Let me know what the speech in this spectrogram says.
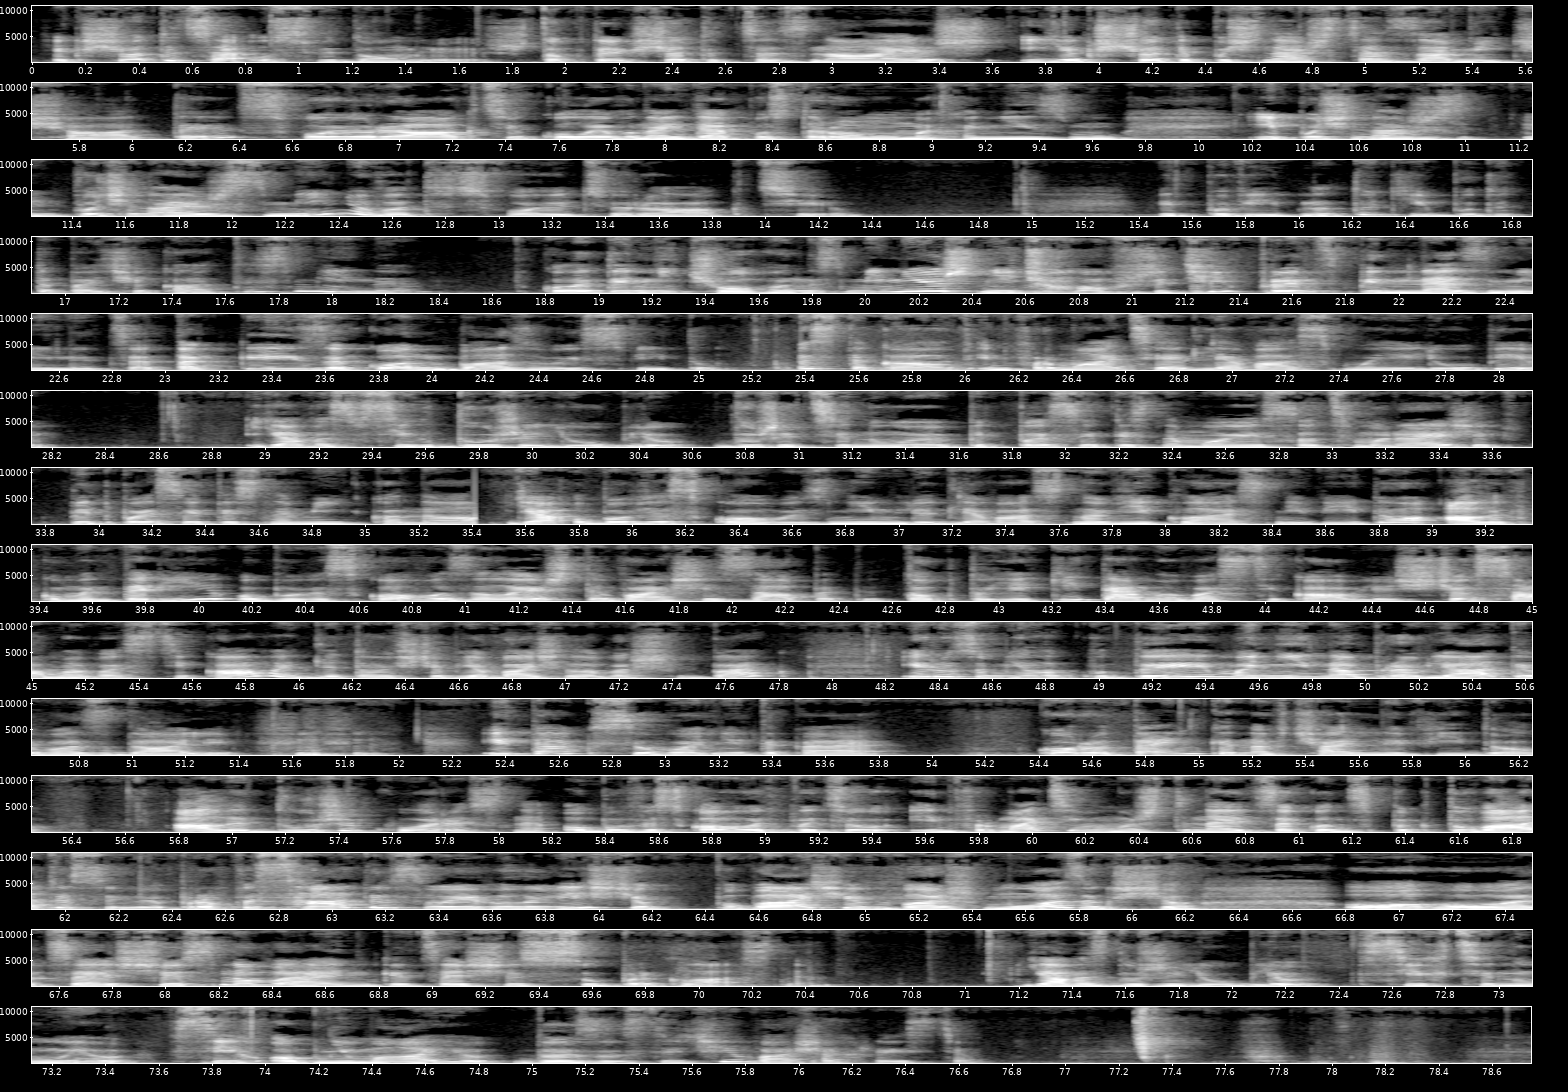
якщо ти це усвідомлюєш. Тобто, якщо ти це знаєш, і якщо ти почнеш це замічати, свою реакцію, коли вона йде по старому механізму, і починаєш, починаєш змінювати свою цю реакцію, відповідно, тоді будуть тебе чекати зміни. Коли ти нічого не змінюєш, нічого в житті, в принципі, не зміниться. Такий закон базовий світу. Ось така от інформація для вас, мої любі. Я вас всіх дуже люблю, дуже ціную. Підписуйтесь на мої соцмережі, підписуйтесь на мій канал. Я обов'язково знімлю для вас нові класні відео, але в коментарі обов'язково залиште ваші запити. Тобто, які теми вас цікавлять, що саме вас цікавить, для того, щоб я бачила ваш фідбек і розуміла, куди мені направляти вас далі. І так, сьогодні таке коротеньке навчальне відео, але дуже корисне. Обов'язково ви цю інформацію ви можете навіть законспектувати собі, прописати в своїй голові, щоб побачив ваш мозок, що ого, це щось новеньке, це щось суперкласне. Я вас дуже люблю, всіх ціную, всіх обнімаю. До зустрічі, ваша Христя.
